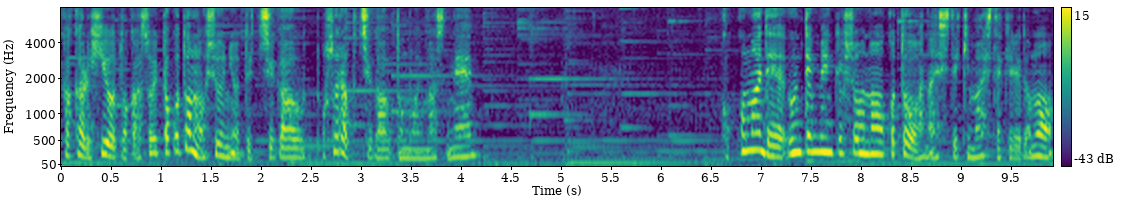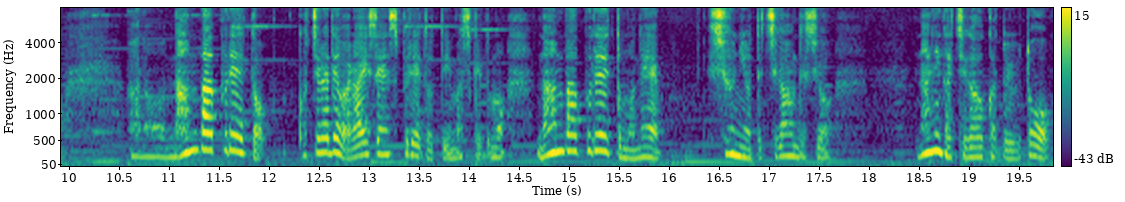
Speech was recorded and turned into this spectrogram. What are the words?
かかる費用とかそういったことも州によって違うおそらく違うと思いますね。ここまで運転免許証のことをお話ししてきましたけれどもあのナンバープレートこちらではライセンスプレートって言いますけれどもナンバープレートもね州によって違うんですよ。何が違うかというと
